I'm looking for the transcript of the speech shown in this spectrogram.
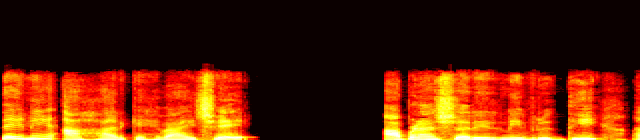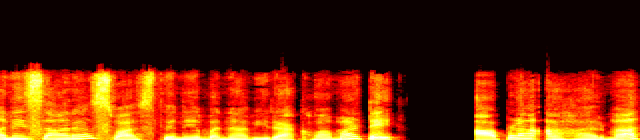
તેને આહાર કહેવાય છે. આપણા શરીરની વૃદ્ધિ અને સારા સ્વાસ્થ્યને બનાવી રાખવા માટે આપણા આહારમાં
